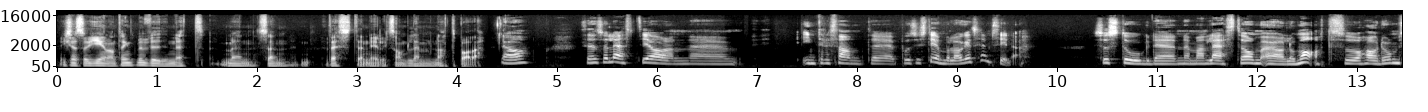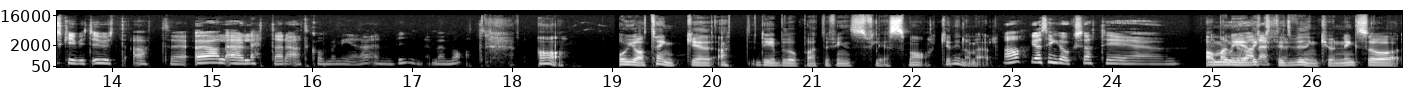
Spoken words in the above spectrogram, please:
Det känns så genomtänkt med vinet, men sen resten är liksom lämnat bara. Ja. Sen så läste jag en eh, intressant eh, på Systembolagets hemsida. Så stod det när man läste om öl och mat så har de skrivit ut att eh, öl är lättare att kombinera än vin med mat. Ja, och jag tänker att det beror på att det finns fler smaker inom öl. Ja, jag tänker också att det, det Om man är riktigt därför. vinkunnig så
